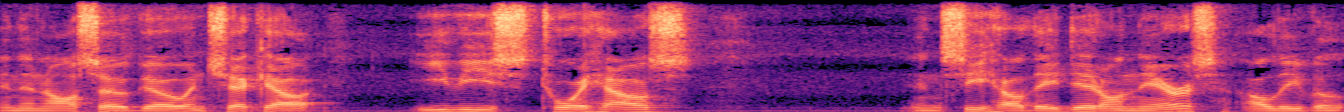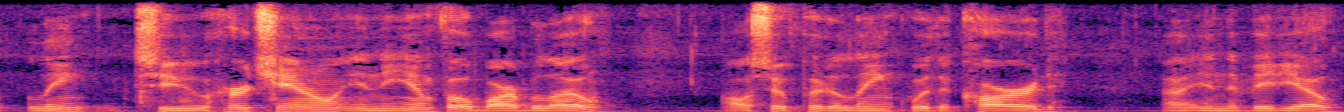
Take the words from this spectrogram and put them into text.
And then also go and check out Evie's Toy House and see how they did on theirs. I'll leave a link to her channel in the info bar below. Also put a link with a card uh, in the video.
